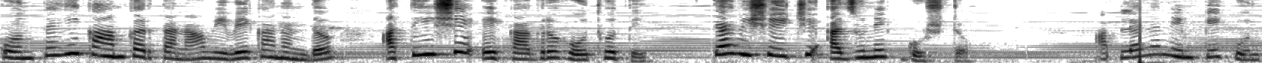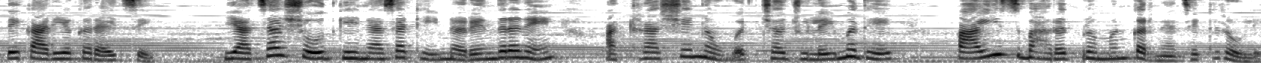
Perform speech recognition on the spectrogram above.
कोणतेही काम करताना विवेकानंद अतिशय एकाग्र होत होते. त्याविषयीची अजून एक गोष्ट. आपल्याला नेमके कोणते कार्य करायचे? याचा शोध घेण्यासाठी नरेंद्रने अठराशे नव्वदच्या जुलैमध्ये पायीच भारत भ्रमण करण्याचे ठरवले.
